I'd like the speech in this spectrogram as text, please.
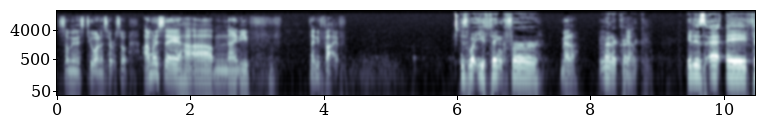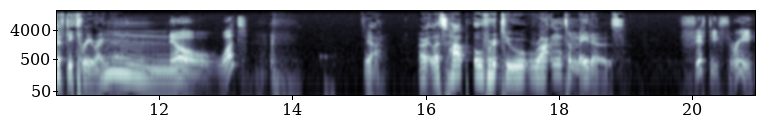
something that's too on the surface. So I'm going to say um, 90, 95 is what you think for meta. Metacritic. Yep. It is at a 53 right now. No, what? Yeah. All right, let's hop over to Rotten Tomatoes. 53.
